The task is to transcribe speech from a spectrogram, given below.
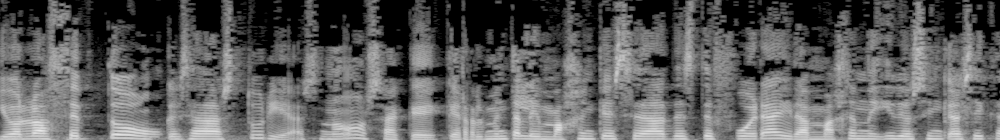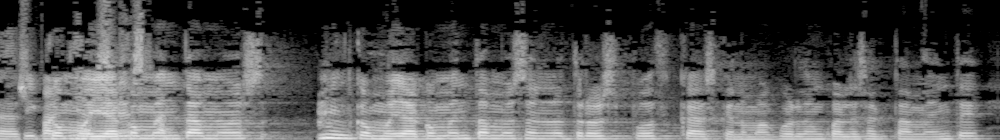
Yo lo acepto aunque sea de Asturias, ¿no? O sea, que, que realmente la imagen que se da desde fuera y la imagen idiosincrásica de Y España como es ya esa. comentamos, como ya comentamos en otros podcasts, que no me acuerdo en cuál exactamente,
